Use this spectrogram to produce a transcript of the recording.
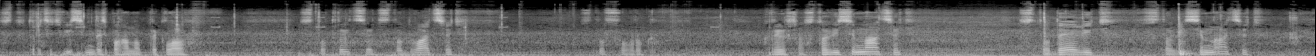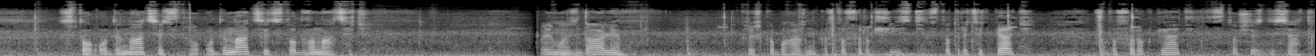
138, десь погано приклав. 130, 120, 140. Криша 118, 109, 118, 111, 111, 112. Поїмось далі. Кришка багажника 146, 135, 145, 160,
